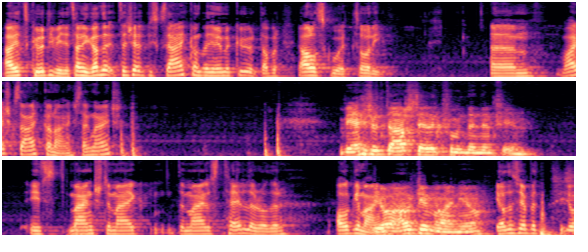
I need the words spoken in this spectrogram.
Ah, jetzt gehört ich wieder. Jetzt habe ich gerade, das ist etwas gesagt und habe ich nicht mehr gehört. Aber ja, alles gut, sorry. Ähm, was hast du gesagt? Nein, sag nein. Wie hast du die Darsteller gefunden in dem Film? Jetzt meinst du den, Mike, den Miles Teller, oder? Allgemein? Ja, allgemein, ja. Ja, das ist eben, ja,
